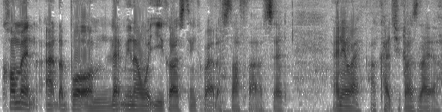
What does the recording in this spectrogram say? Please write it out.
Comment at the bottom. Let me know what you guys think about the stuff that I've said. Anyway, I'll catch you guys later.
